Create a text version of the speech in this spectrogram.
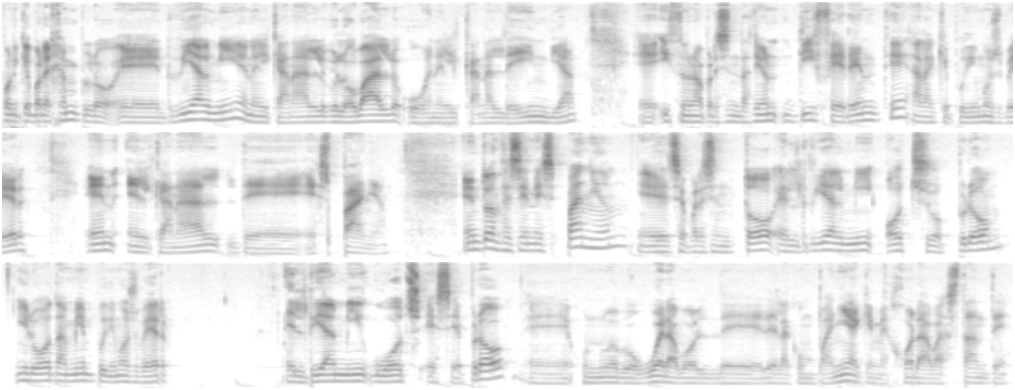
porque por ejemplo eh, Realme en el canal global o en el canal de India eh, hizo una presentación diferente a la que pudimos ver en el canal de España. Entonces en España se presentó el Realme 8 Pro y luego también pudimos ver el Realme Watch S Pro, eh, un nuevo wearable de, la compañía que mejora bastante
